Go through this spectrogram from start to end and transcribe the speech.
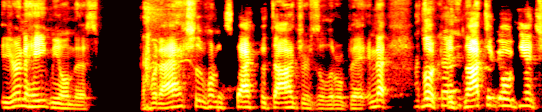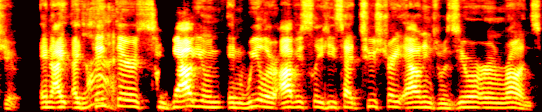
you're going to hate me on this, but I actually want to stack the Dodgers a little bit. And that, look, okay. it's not to go against you. And I, I think there's some value in, in Wheeler. Obviously, he's had two straight outings with zero earned runs.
